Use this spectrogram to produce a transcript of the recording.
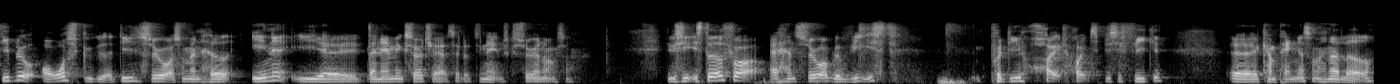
de blev overskygget af de søger, som man havde inde i øh, Dynamic Search Ads, eller dynamiske søgeannoncer. Det vil sige, at i stedet for, at hans søger blev vist på de højt, højt specifikke øh, kampagner, som han havde lavet,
